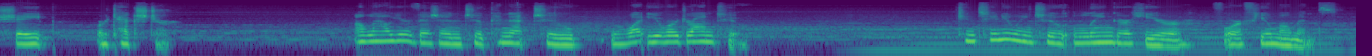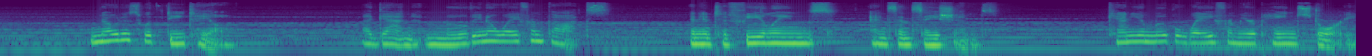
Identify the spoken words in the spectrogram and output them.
shape, or texture. Allow your vision to connect to what you are drawn to. Continuing to linger here for a few moments. Notice with detail. Again, moving away from thoughts and into feelings and sensations. Can you move away from your pain story,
